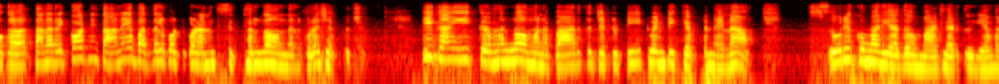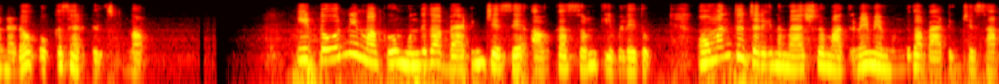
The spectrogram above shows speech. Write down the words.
ఒక తన రికార్డ్ని తానే బద్దలు కొట్టుకోవడానికి సిద్ధంగా ఉందని కూడా చెప్పొచ్చు. ఇక ఈ క్రమంలో మన భారత జట్టు టీ ట్వంటీ కెప్టెన్ అయిన సూర్యకుమార్ యాదవ్ మాట్లాడుతూ ఏమన్నాడో ఒక్కసారి తెలుసుకుందాం. ఈ టోర్నీ మాకు ముందుగా బ్యాటింగ్ చేసే అవకాశం ఇవ్వలేదు. ఒమన్తో జరిగిన మ్యాచ్లో మాత్రమే మేము ముందుగా బ్యాటింగ్ చేశాం.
